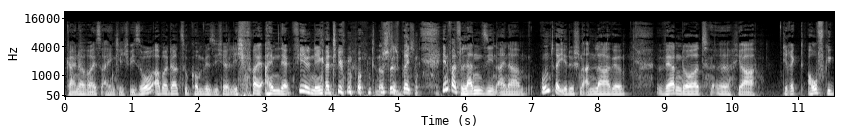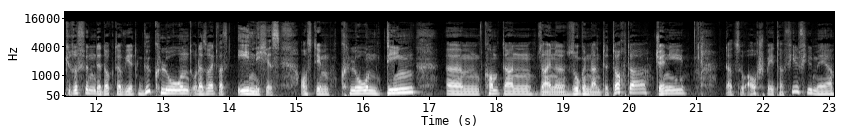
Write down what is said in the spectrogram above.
Keiner weiß eigentlich wieso, aber dazu kommen wir sicherlich bei einem der vielen negativen Punkte noch zu sprechen. Jedenfalls landen sie in einer unterirdischen Anlage, werden dort, äh, ja, direkt aufgegriffen, der Doktor wird geklont oder so etwas ähnliches. Aus dem Klon-Ding ähm, kommt dann seine sogenannte Tochter, Jenny, dazu auch später viel, viel mehr.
